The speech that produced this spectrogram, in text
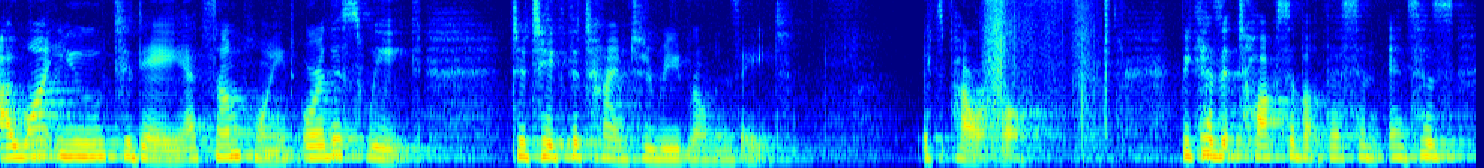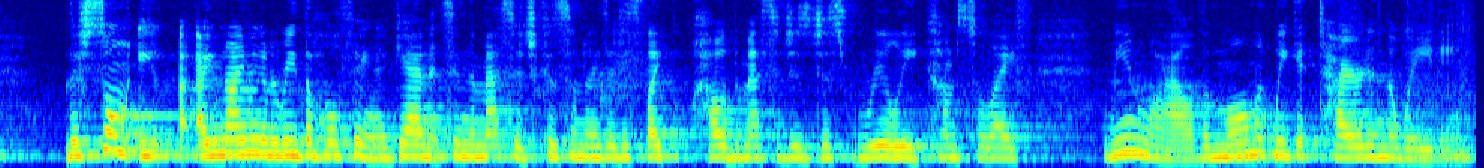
I want you today, at some point, or this week, to take the time to read Romans 8. It's powerful because it talks about this and, says, there's so many, I'm not even going to read the whole thing. Again, it's in the message because sometimes I just like how the messages just really comes to life. Meanwhile, the moment we get tired in the waiting,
